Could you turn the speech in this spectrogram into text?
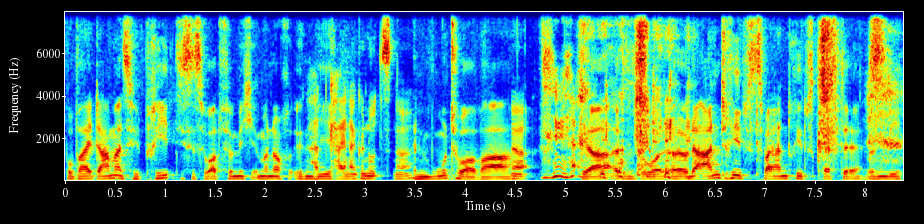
Wobei damals Hybrid, dieses Wort für mich immer noch Hat irgendwie keiner genutzt, ne? ein Motor war. Ja. Ja, also so, äh, oder Antriebs, zwei Antriebskräfte irgendwie.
